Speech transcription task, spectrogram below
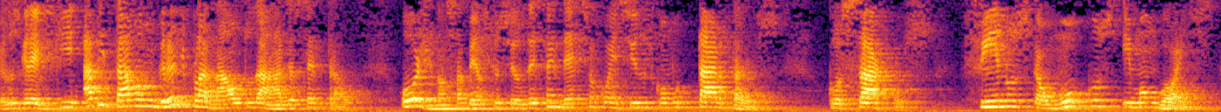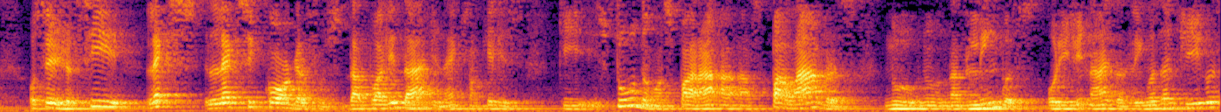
pelos gregos, que habitavam no grande planalto da Ásia Central. Hoje nós sabemos que os seus descendentes são conhecidos como tártaros, cossacos, finos, calmucos e mongóis. Ou seja, se lex, lexicógrafos da atualidade, né, que são aqueles que estudam as, para, as palavras no, no, nas línguas originais, das línguas antigas,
